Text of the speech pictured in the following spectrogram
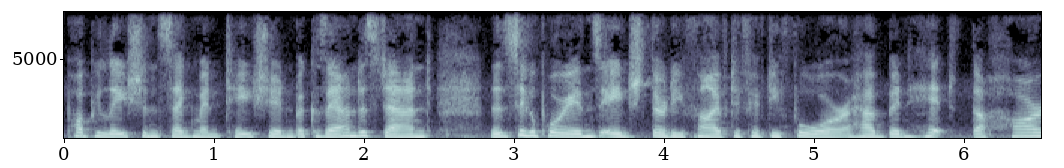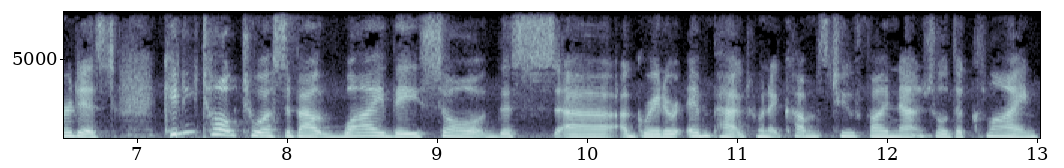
population segmentation because I understand that Singaporeans aged 35 to 54 have been hit the hardest. Can you talk to us about why they saw this uh, a greater impact when it comes to financial decline?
